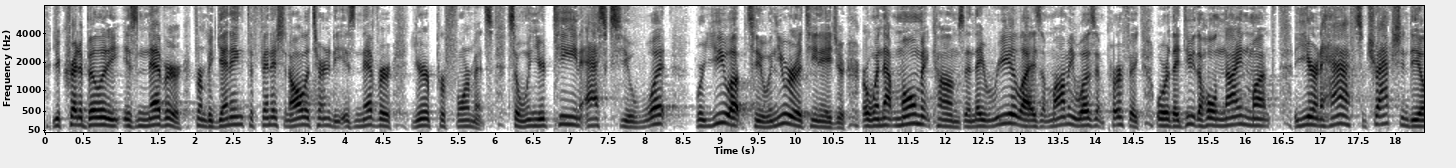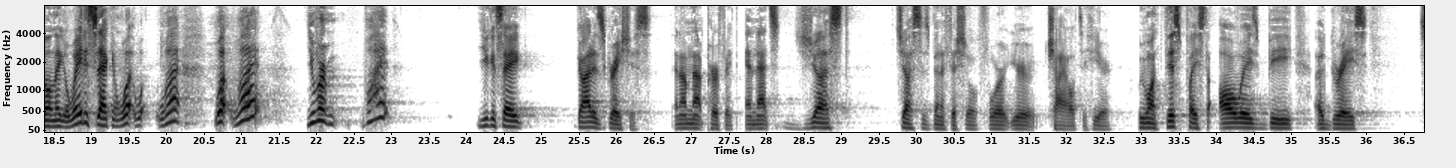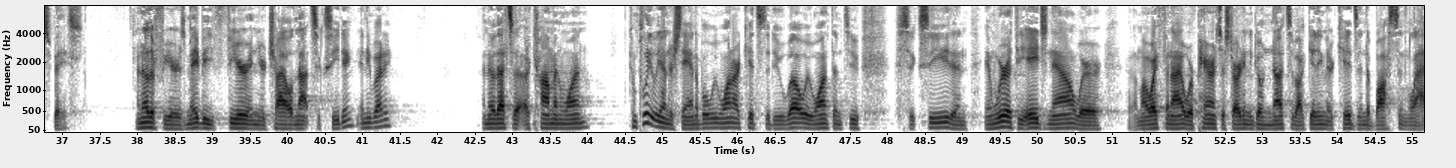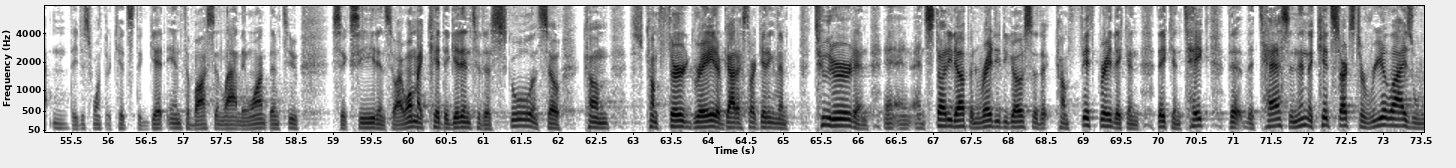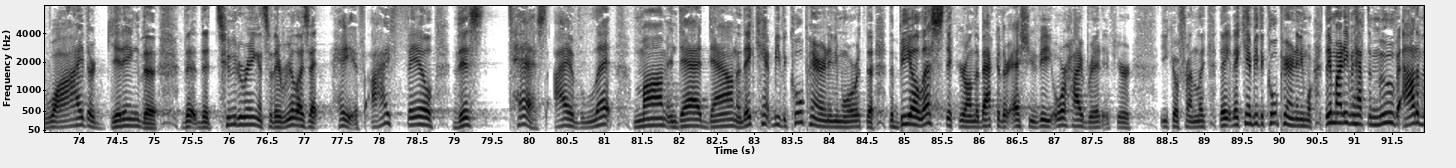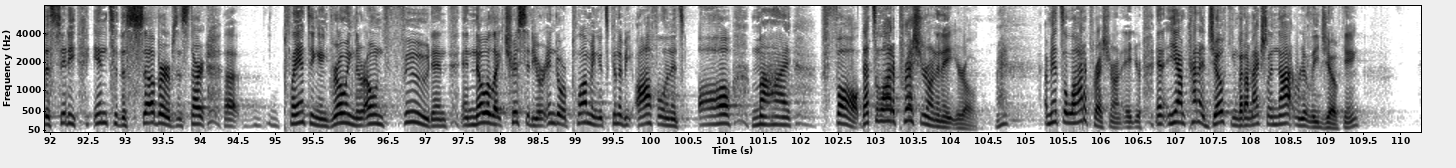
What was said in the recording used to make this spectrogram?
Your credibility is never, from beginning to finish in all eternity, is never your performance. So when your teen asks you, What were you up to when you were a teenager? Or when that moment comes and they realize that mommy wasn't perfect, or they do the whole nine month, a year and a half subtraction deal, and they go, Wait a second, what, what, what, what, what? You weren't, what? You can say, God is gracious and I'm not perfect. And that's just just as beneficial for your child to hear. We want this place to always be a grace space. Another fear is maybe fear in your child not succeeding. Anybody? I know that's a, common one. Completely understandable. We want our kids to do well, we want them to succeed. And, and we're at the age now where uh, my wife and I, where parents are starting to go nuts about getting their kids into Boston Latin. They just want their kids to get into Boston Latin. They want them to succeed. And so I want my kid to get into this school. And so come, come third grade, I've got to start getting them tutored and, and, and studied up and ready to go so that come fifth grade, they can, they can take the, the test. And then the kid starts to realize why they're getting the, the, the tutoring. And so they realize that, hey, if I fail this test. I have let mom and dad down, and they can't be the cool parent anymore with the, the BLS sticker on the back of their SUV or hybrid if you're eco friendly. They, they can't be the cool parent anymore. They might even have to move out of the city into the suburbs and start uh, planting and growing their own food and, and no electricity or indoor plumbing. It's going to be awful, and it's all my fault. That's a lot of pressure on an eight year old, right? I mean, it's a lot of pressure on eight year old. And yeah, I'm kind of joking, but I'm actually not really joking.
